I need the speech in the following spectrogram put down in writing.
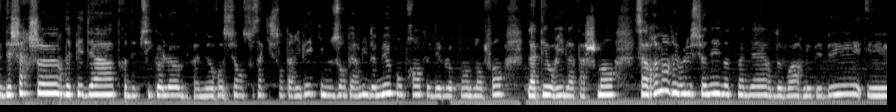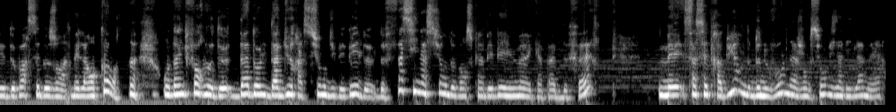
des, chercheurs, des pédiatres, des psychologues, enfin, neurosciences, tout ça qui sont arrivés, qui nous ont permis de mieux comprendre le développement de l'enfant, la théorie de l'attachement. Ça a vraiment révolutionné notre manière de voir le bébé et de voir ses besoins. Mais là encore, on a une forme d'adoration du bébé, de fascination devant ce qu'un bébé humain est capable de faire. Mais ça s'est traduit de nouveau en injonction vis-à-vis de la mère.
